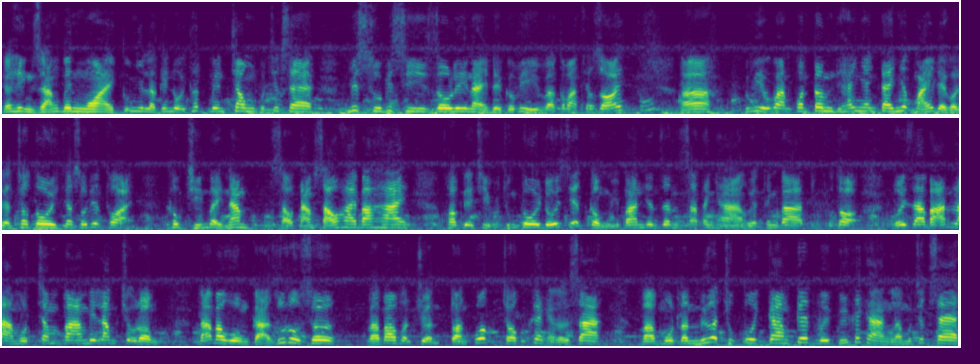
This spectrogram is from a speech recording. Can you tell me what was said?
cái hình dáng bên ngoài cũng như là cái nội thất bên trong của chiếc xe Mitsubishi Jolly này để quý vị và các bạn theo dõi. À, quý vị và các bạn quan tâm thì hãy nhanh tay nhấc máy để gọi điện cho tôi theo số điện thoại 0975 686 232 hoặc địa chỉ của chúng tôi đối diện cổng Ủy ban Nhân dân xã Thanh Hà, huyện Thanh Ba, tỉnh Phú Thọ với giá bán là 135 triệu đồng đã bao gồm cả rút hồ sơ và bao vận chuyển toàn quốc cho khách hàng ở xa. Và một lần nữa chúng tôi cam kết với quý khách hàng là một chiếc xe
